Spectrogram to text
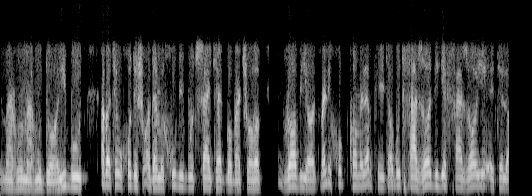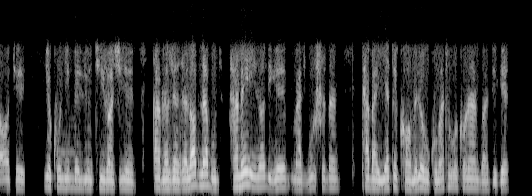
مرحوم محمود دعایی بود. البته اون خودش آدم خوبی بود سعی کرد با بچه ها را بیاد ولی خب کاملا پیدا بود. فضا دیگه فضای اطلاعات یک میلیون تیراژی قبل از انقلاب نبود. همه اینا دیگه مجبور شدن تبعیت کامل حکومت رو بکنن و دیگه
